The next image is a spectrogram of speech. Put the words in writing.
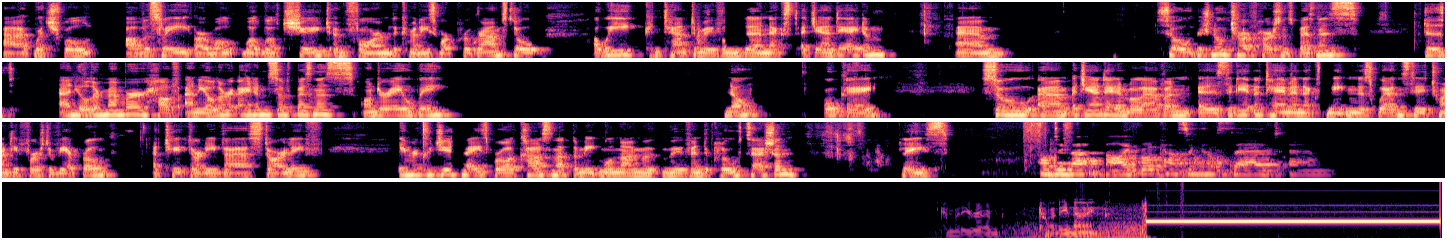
uh, which will obviously or will, will, will should inform the committee's work programme. So are we content to move on to the next agenda item? Um, so there's no chairperson's business. Does any other member have any other items of business under AOB? No? Okay. So, um, agenda item 11 is the date and the time of the next meeting is Wednesday, the 21st of April at 2.30 via Starleaf. Emer, could you advise broadcasting that the meeting will now move into closed session? Please. I'll do that now. Broadcasting have said um, 29.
